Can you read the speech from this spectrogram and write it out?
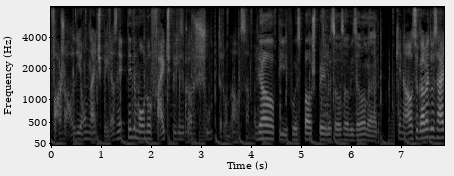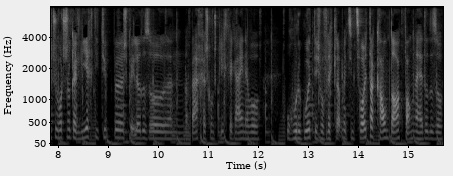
fast alle Online-Spiele. Also nicht, nicht einmal nur Fight-Spiele, sogar Shooter und alles. haben. Ja, bei Fußballspielen so sowieso. Dann. Genau, sogar wenn du sagst, du willst nur gegen leichte Typen spielen oder so, dann am Becher kommst du gleich gegen einen, der der gut ist, der vielleicht gerade mit seinem zweiten Account angefangen hat oder so.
